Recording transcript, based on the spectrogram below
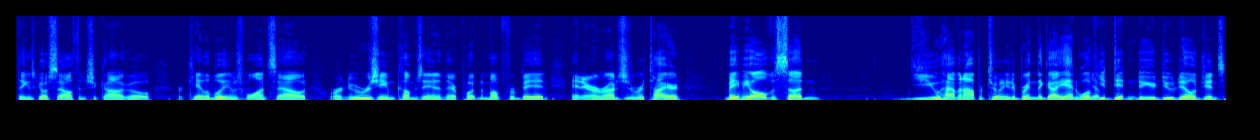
things go south in Chicago, or Caleb Williams wants out, or a new regime comes in and they're putting him up for bid, and Aaron Rodgers is retired, maybe all of a sudden you have an opportunity to bring the guy in. Well, Yep. if you didn't do your due diligence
